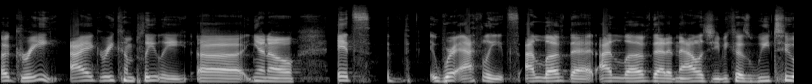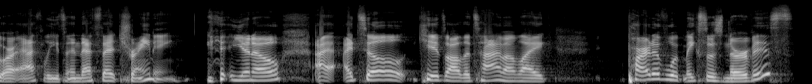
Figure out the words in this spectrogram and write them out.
Agree. I agree completely. Uh, you know it's we're athletes. I love that. I love that analogy because we too are athletes and that's that training. You know? I, I tell kids all the time i'm like part of what makes us nervous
